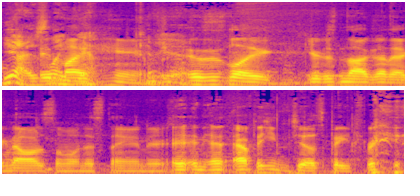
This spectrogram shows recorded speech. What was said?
yeah, it's in like my yeah, hand. yeah. It's just like you're just not gonna acknowledge someone that's standing there, and, and after he just paid for it,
